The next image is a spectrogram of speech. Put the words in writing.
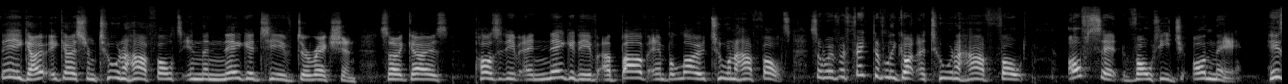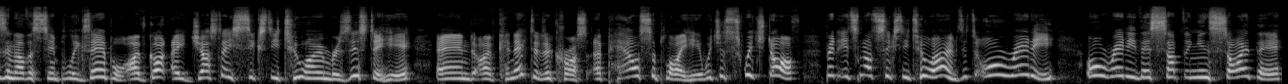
there you go, it goes from 2.5 volts in the negative direction. So it goes positive and negative above and below 2.5 volts. So we've effectively got a 2.5 volt offset voltage on there. Here's another simple example. I've got a just a 62 ohm resistor here and I've connected across a power supply here which is switched off but it's not 62 ohms. It's already already there's something inside there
